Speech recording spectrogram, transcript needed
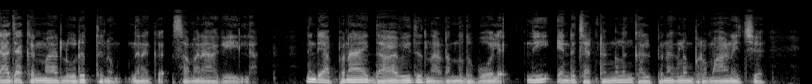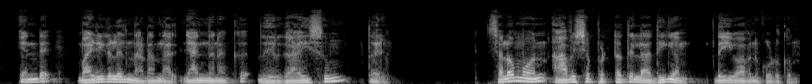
രാജാക്കന്മാരിൽ ഒരുത്തനും നിനക്ക് സമനാകയില്ല. നിന്റെ അപ്പനായ ദാവീദ് നടന്നതുപോലെ നീ എന്റെ ചട്ടങ്ങളും കൽപ്പനകളും പ്രമാണിച്ച് എന്റെ വഴികളിൽ നടന്നാൽ ഞാൻ നിനക്ക് ദീർഘായുസും തരും. സലോമോൻ ആവശ്യപ്പെട്ടതിലധികം ദൈവം അവന് കൊടുക്കുന്നു.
